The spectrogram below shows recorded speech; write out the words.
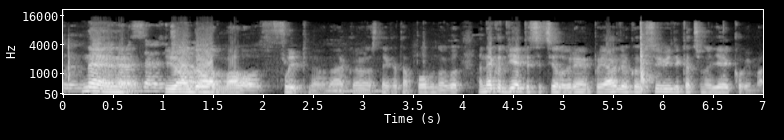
njega. Ne, ne, i onda on malo flipne onako, onda se neka tam pobuna, a neko dijete se cijelo vrijeme pojavljuje kojeg svi vidi kad su na lijekovima,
